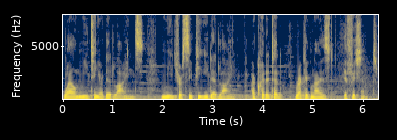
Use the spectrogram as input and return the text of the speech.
while meeting your deadlines. Meet your CPE deadline. Accredited, recognized, efficient.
